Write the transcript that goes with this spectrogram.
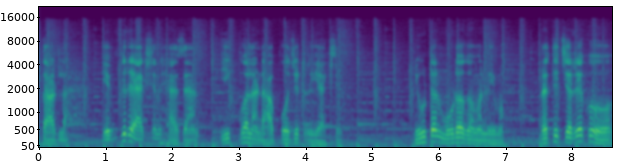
third every reaction has an equal and opposite reaction. Newton మూడో గమన నియమం. ప్రతి చర్యకు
